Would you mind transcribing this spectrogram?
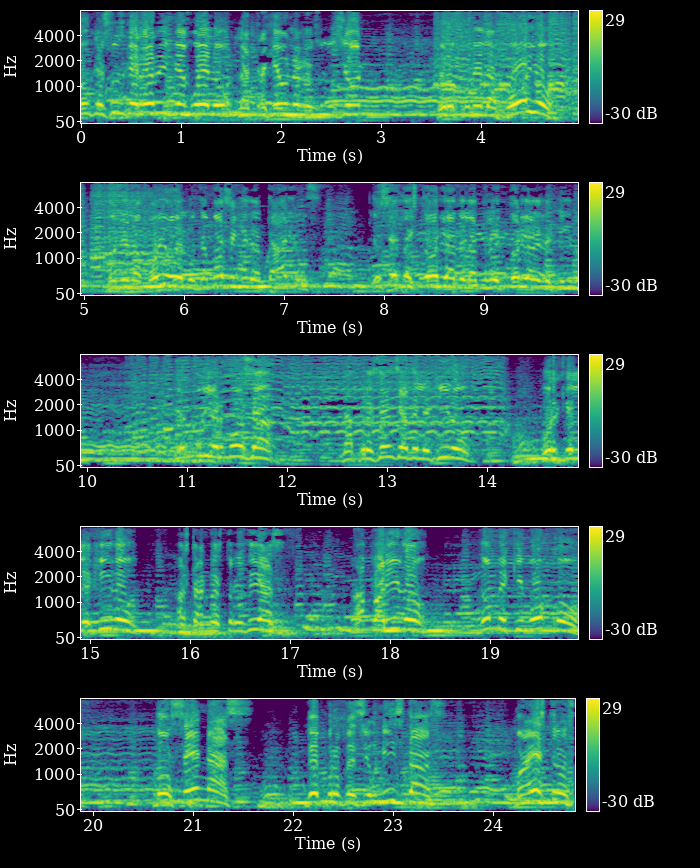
don Jesús Guerrero y mi abuelo la trajeron la resolución, pero con el apoyo, con el apoyo de los demás ejidatarios. Esa es la historia de la trayectoria del ejido. Es muy hermosa la presencia del ejido, porque el ejido hasta nuestros días ha parido, no me equivoco, docenas de profesionistas, maestros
